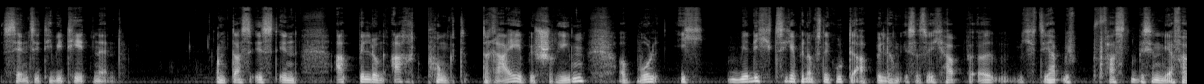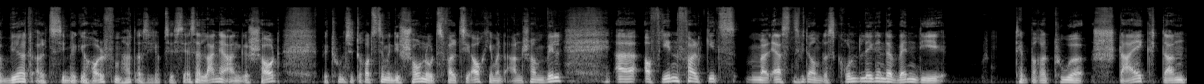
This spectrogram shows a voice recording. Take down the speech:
Sensitivität nennt. Und das ist in Abbildung 8.3 beschrieben, obwohl ich mir nicht sicher bin, ob es eine gute Abbildung ist. Also ich habe, äh, ich, sie hat mich fast ein bisschen mehr verwirrt, als sie mir geholfen hat. Also ich habe sie sehr, sehr lange angeschaut. Wir tun sie trotzdem in die Shownotes, falls sie auch jemand anschauen will. Äh, auf jeden Fall geht's mal erstens wieder um das Grundlegende. Wenn die Temperatur steigt, dann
